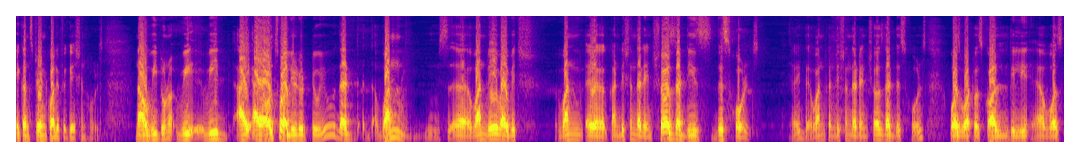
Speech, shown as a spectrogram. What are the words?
a constraint qualification holds. Now, we do not we we I, I also alluded to you that one uh, one way by which one uh, condition that ensures that these this holds right the one condition that ensures that this holds was what was called the uh, was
